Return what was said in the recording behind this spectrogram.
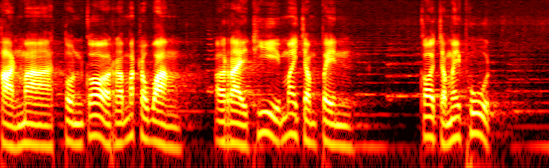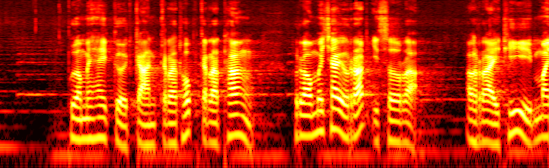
ผ่านมาตนก็ระมัดระวังอะไรที่ไม่จำเป็น ก็จะไม่พูด เพื่อไม่ให้เกิดการกระทบกระทั่ง เราไม่ใช่รัฐอิสระ อะไรที่ไม่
